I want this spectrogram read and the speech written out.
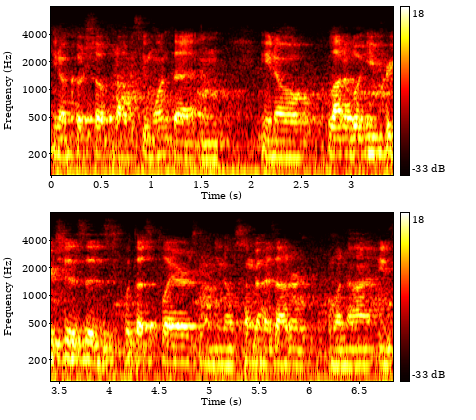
you know, Coach Self would obviously want that, and you know, a lot of what he preaches is with us players, and you know, some guys out or whatnot. He's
